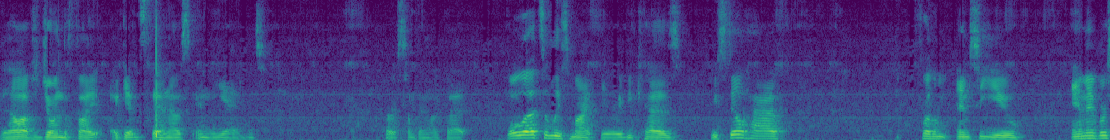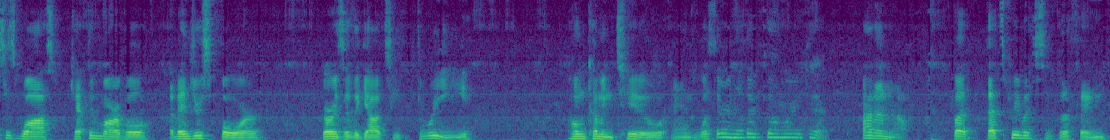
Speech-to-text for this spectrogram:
they'll have to join the fight against Thanos in the end. Or something like that. Well, that's at least my theory, because we still have, for the MCU, Ant-Man vs. Wasp, Captain Marvel, Avengers 4, Guardians of the Galaxy 3, Homecoming 2, and was there another film right there? I don't know. But that's pretty much the thing.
